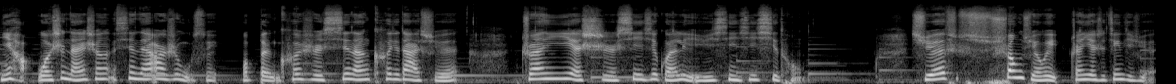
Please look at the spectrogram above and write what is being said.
你好，我是男生，现在二十五岁，我本科是西南科技大学。专业是信息管理与信息系统，学双学位，专业是经济学。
